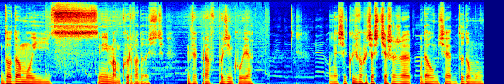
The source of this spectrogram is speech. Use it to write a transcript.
Do domu i. I mam kurwa dość. Wypraw, podziękuję. Ale ja się kuźwa chociaż cieszę, że udało mi się do domu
